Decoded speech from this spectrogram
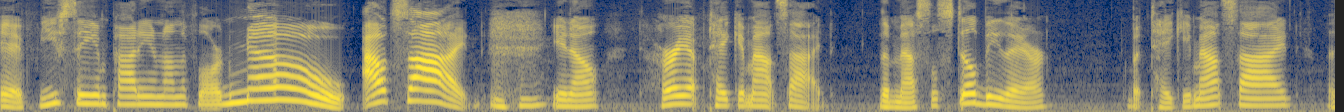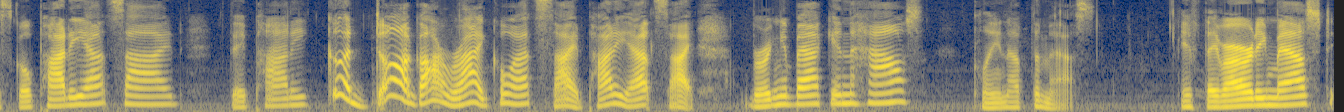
if you see him pottying on the floor no outside mm-hmm. you know hurry up take him outside the mess will still be there but take him outside let's go potty outside they potty good dog all right go outside potty outside bring him back in the house clean up the mess if they've already messed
